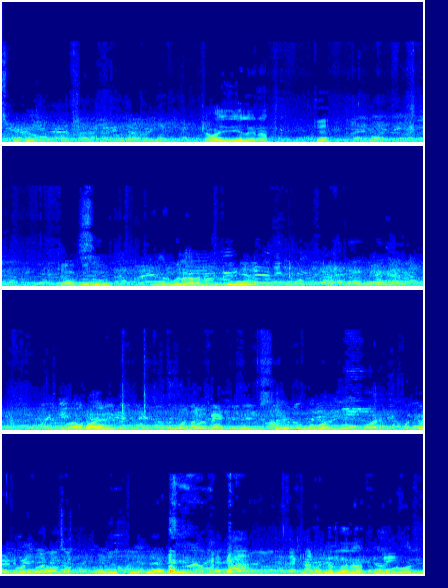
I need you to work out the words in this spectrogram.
स्पीकर भाई ये लेना क्या? क्या करूँ? घर में लगाने के लिए। मोबाइल एक से एक मोबाइल। है घड़ी लेना मोर वाली।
